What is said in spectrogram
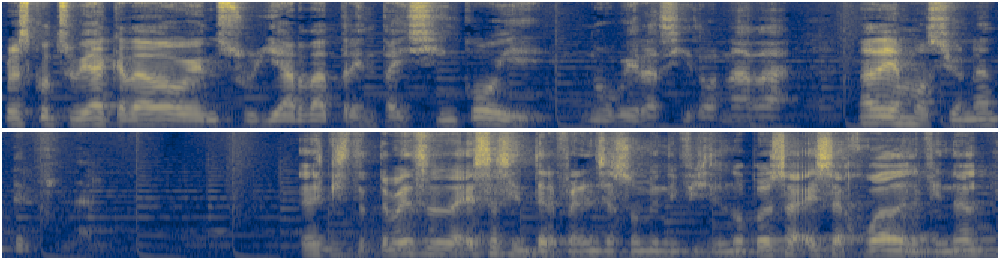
Prescott se hubiera quedado en su yarda 35 y no hubiera sido nada, nada emocionante el final. Es que también esas, esas, interferencias son bien difíciles, ¿no? Pero esa, esa, jugada del final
